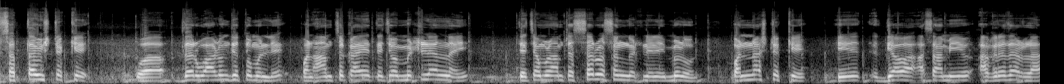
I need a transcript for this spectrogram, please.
सत्तावीस टक्के दर वाढून देतो म्हणले पण आमचं काय त्याच्यावर मिटलेलं नाही. त्याच्यामुळं आमच्या सर्व संघटनेने मिळून पन्नास टक्के हे द्यावा असा आम्ही आग्रह धरला.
